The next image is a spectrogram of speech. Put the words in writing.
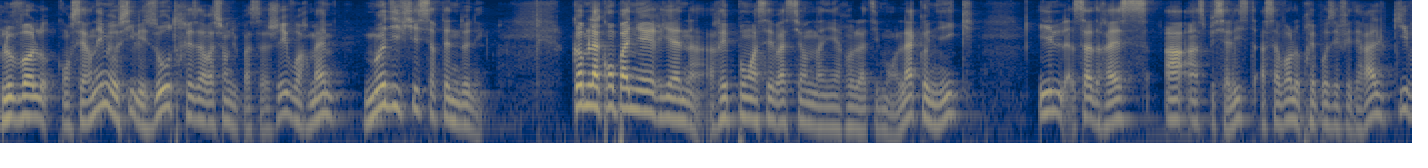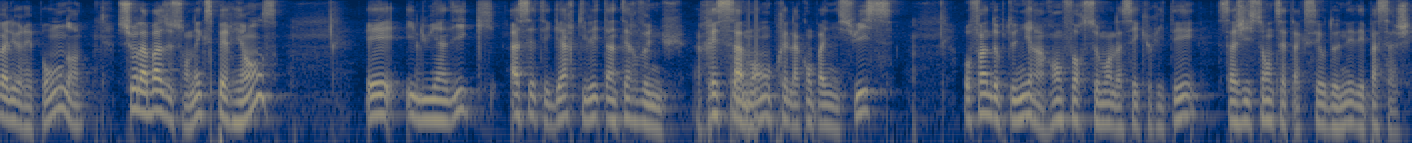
le vol concerné, mais aussi les autres réservations du passager, voire même modifier certaines données. Comme la compagnie aérienne répond à Sébastien de manière relativement laconique, il s'adresse à un spécialiste, à savoir le préposé fédéral, qui va lui répondre sur la base de son expérience et il lui indique à cet égard qu'il est intervenu récemment auprès de la compagnie suisse au fin d'obtenir un renforcement de la sécurité s'agissant de cet accès aux données des passagers.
